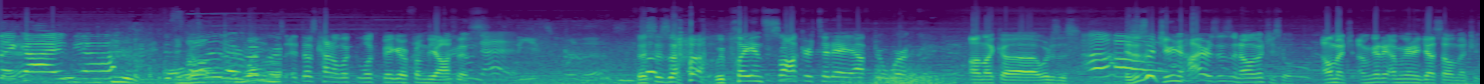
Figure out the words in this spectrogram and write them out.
Guys, yeah. And y'all, it does kind of look look bigger from the office. This is a. we play in soccer today after work on like a what is this? Oh. Is this a oh. junior high or is this an elementary school? Elementary. I'm gonna I'm gonna guess elementary.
